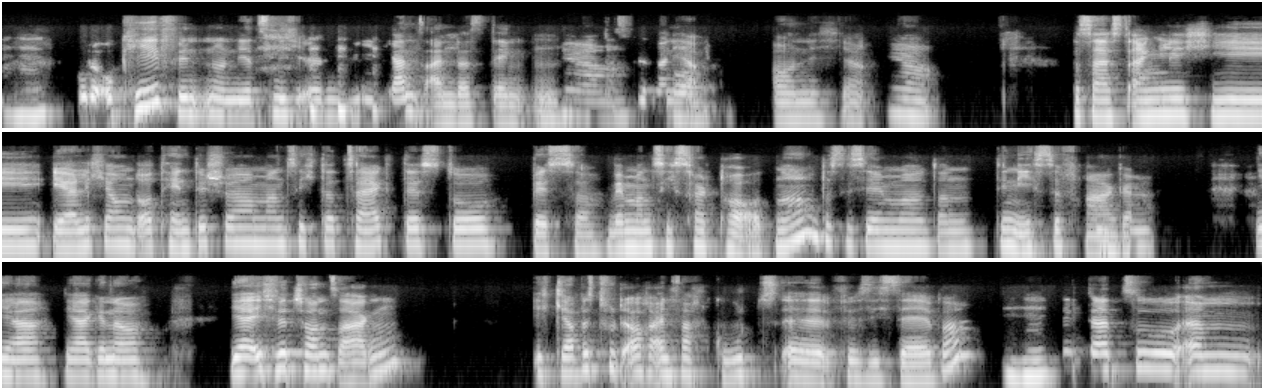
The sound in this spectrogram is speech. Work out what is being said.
Mhm. oder okay finden und jetzt nicht irgendwie ganz anders denken. Ja. Das will man ja auch nicht, ja. Ja. Das heißt eigentlich, je ehrlicher und authentischer man sich da zeigt, desto besser, wenn man sich's halt traut, ne? Das ist ja immer dann die nächste Frage. Mhm. Ja, ja, genau. Ja, ich würde schon sagen, ich glaube, es tut auch einfach gut äh, für sich selber, Mhm. sich dazu, ähm,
